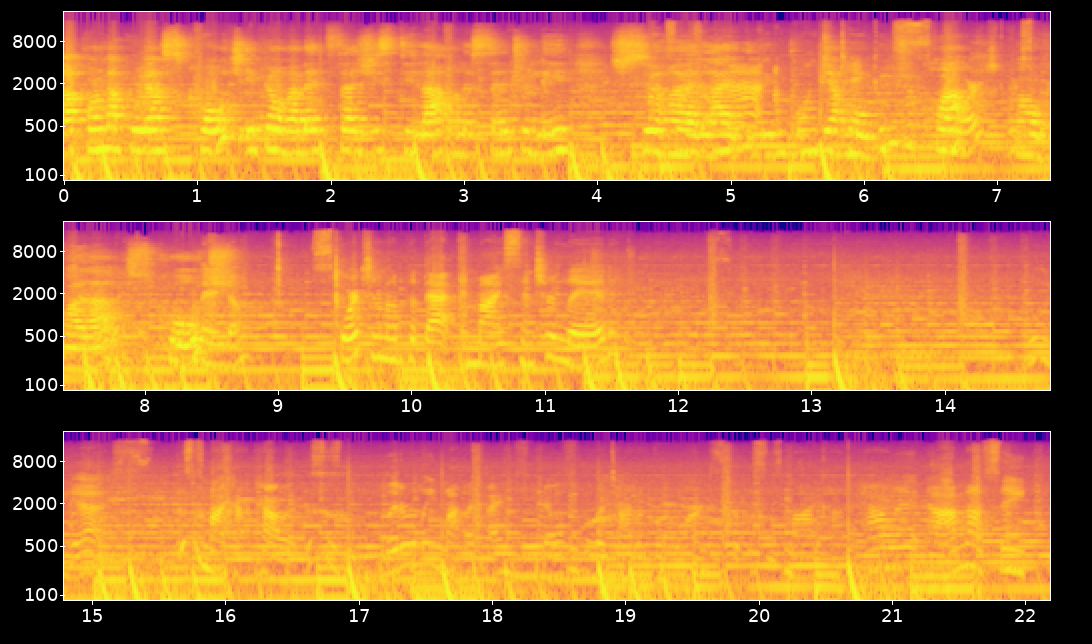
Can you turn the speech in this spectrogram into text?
Va prendre la couleur Scotch et puis on va mettre ça juste là, on a Center Lid sur euh, la mobiles, je crois. Donc voilà, Scotch. Scorch, and I'm going to put that in my center lid. Oh yes, this is my kind of palette. This is literally my, like, I know people are tired of the but this is my kind of palette. Now, I'm not saying...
